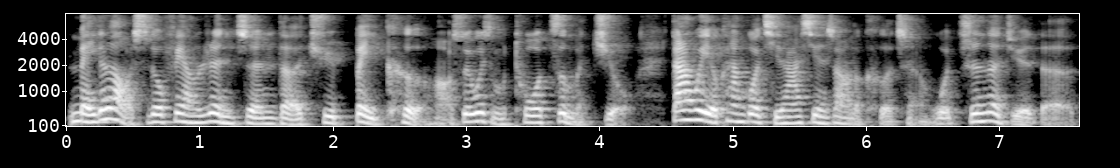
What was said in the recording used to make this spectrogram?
每个老师都非常认真的去备课哈，所以为什么拖这么久？当然我有看过其他线上的课程，我真的觉得。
